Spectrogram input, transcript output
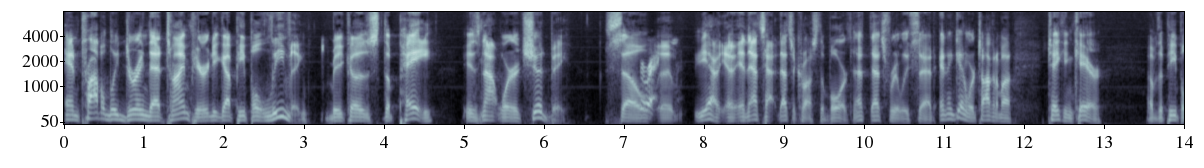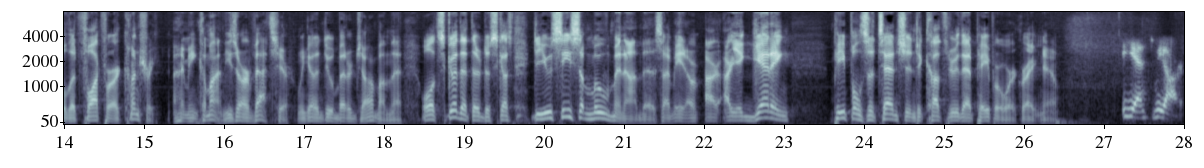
And probably during that time period, you got people leaving because the pay is not where it should be. So, uh, yeah, and that's that's across the board. That that's really sad. And again, we're talking about taking care of the people that fought for our country. I mean, come on, these are our vets here. We got to do a better job on that. Well, it's good that they're discussed. Do you see some movement on this? I mean, are, are, are you getting people's attention to cut through that paperwork right now? Yes, we are.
